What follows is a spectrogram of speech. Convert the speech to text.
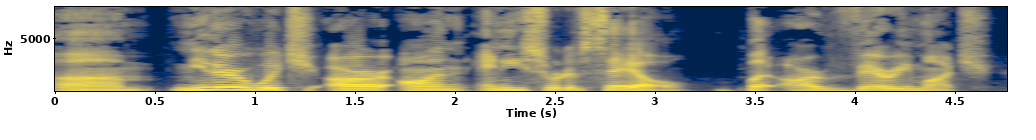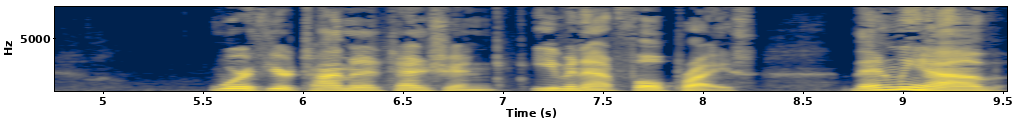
Um, neither of which are on any sort of sale, but are very much worth your time and attention, even at full price. Then we have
